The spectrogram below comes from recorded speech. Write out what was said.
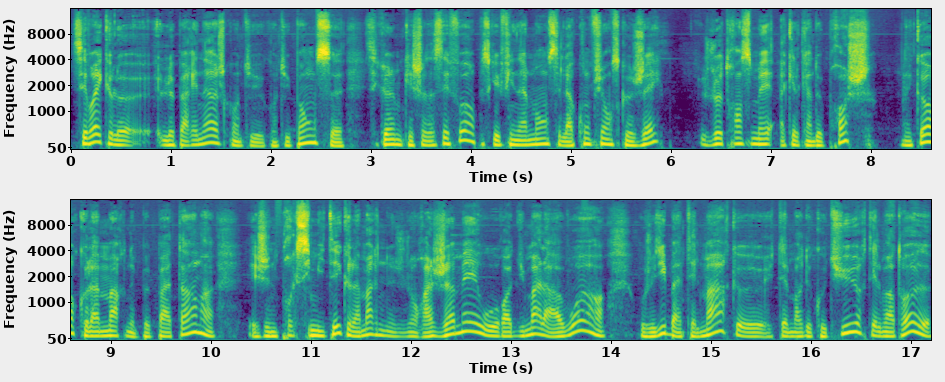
c'est vrai que le, parrainage, quand tu, quand tu penses, c'est quand même quelque chose d'assez fort, parce que finalement, c'est la confiance que j'ai. Je le transmets à quelqu'un de proche, d'accord, que la marque ne peut pas atteindre, et j'ai une proximité que la marque n'aura jamais ou aura du mal à avoir. Où je dis, ben, telle marque, euh, telle marque de couture, telle marque, euh,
